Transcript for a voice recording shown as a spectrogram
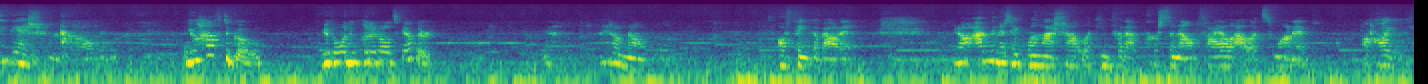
Maybe I shouldn't go. You have to go. You're the one who put it all together. Yeah, I don't know. I'll think about it. You know, I'm gonna take one last shot looking for that personnel file Alex wanted. I'll call you later.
